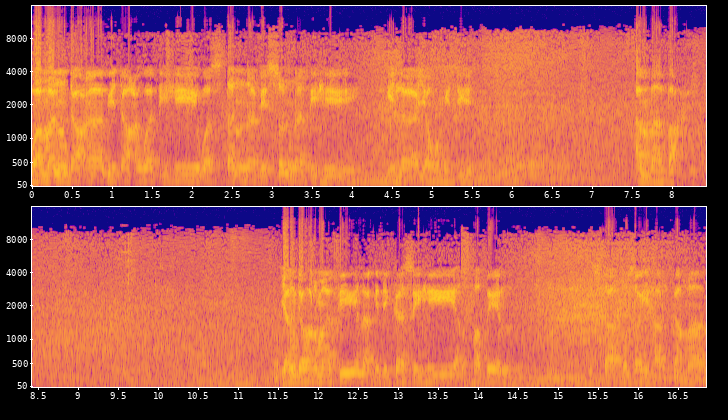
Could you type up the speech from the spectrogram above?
ومن دعا بدعوته واستنى بسنته إلى يوم الدين أما بعد yang dihormati lagi dikasihi Al-Fadil Ustaz Muzaihar Kamal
